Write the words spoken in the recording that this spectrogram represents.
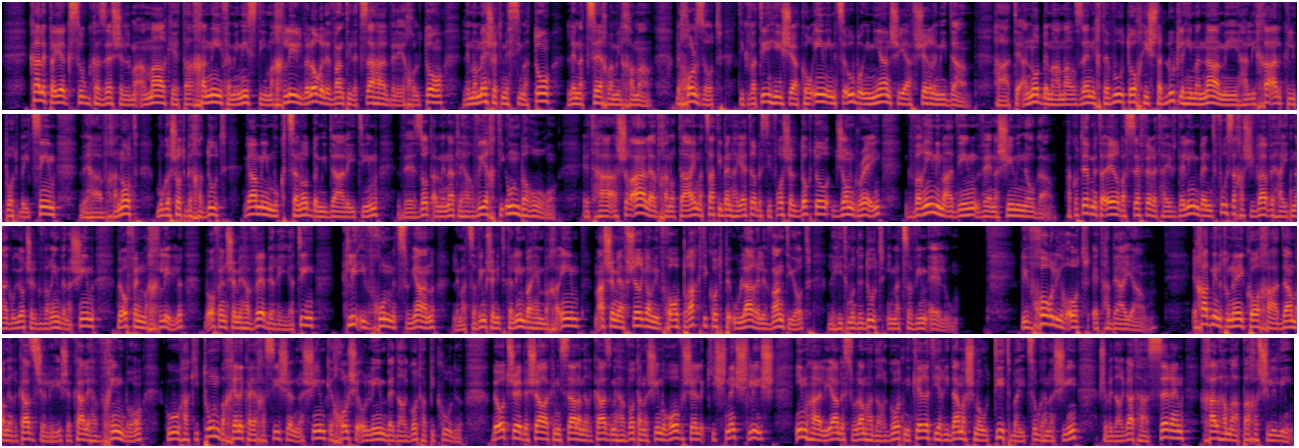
קל לתייג סוג כזה של מאמר כטרחני, פמיניסטי, מכליל ולא רלוונטי לצה"ל וליכולתו לממש את משימתו לנצח במלחמה. בכל זאת, תקוותי היא שהקוראים ימצאו בו עניין שיאפשר למידה. הטענות במאמר זה נכתבו תוך השתדלות להימנע מהליכה על קליפות ביצים, וההבחנות מוגשות בחדות, גם אם מוקצנות במידה לעיתים, וזאת על מנת להרוויח טיעון ברור. את ההשראה להבחנותיי מצאתי בין היתר בספרו של דוקטור ג'ון גריי, גברים ממאדים ונשים מנוגה. הכותב מתאר בספר את ההבדלים בין דפוס החשיבה וההתנהגויות של גברים ונשים באופן מכליל, באופן שמהווה בראייתי כלי אבחון מצוין למצבים שנתקלים בהם בחיים, מה שמאפשר גם לבחור פרקטיקות פעולה רלוונטיות להתמודדות עם מצבים אלו. לבחור לראות את הבעיה. אחד מנתוני כוח האדם במרכז שלי, שקל להבחין בו, הוא הקיטון בחלק היחסי של נשים ככל שעולים בדרגות הפיקוד. בעוד שבשער הכניסה למרכז מהוות הנשים רוב של כשני שליש, עם העלייה בסולם הדרגות ניכרת ירידה משמעותית בייצוג הנשי, כשבדרגת הסרן חל המהפך השלילי.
